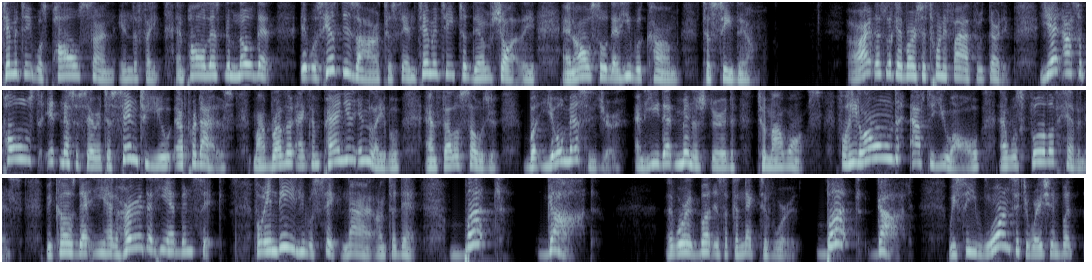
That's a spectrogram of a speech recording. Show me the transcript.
Timothy was Paul's son in the faith. And Paul lets them know that it was his desire to send Timothy to them shortly and also that he would come to see them. All right, let's look at verses 25 through 30. Yet I supposed it necessary to send to you Epaphroditus, my brother and companion in labor and fellow soldier, but your messenger and he that ministered to my wants. For he longed after you all and was full of heaviness, because that ye had heard that he had been sick. For indeed he was sick nigh unto death. But God, the word but is a connective word. But God we see one situation, but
